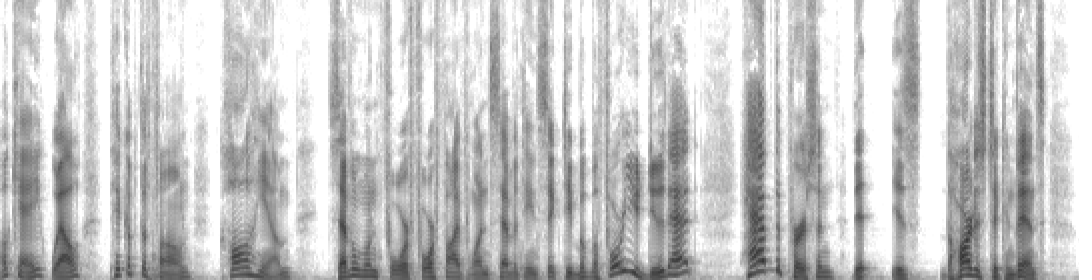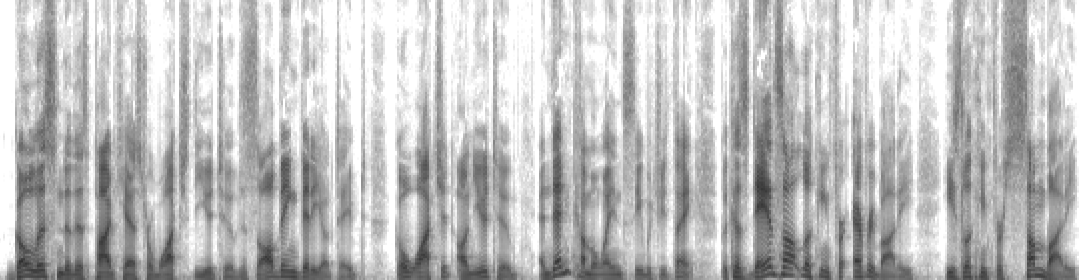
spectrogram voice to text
Okay, well, pick up the phone, call him 714-451-1760. But before you do that, have the person that is the hardest to convince go listen to this podcast or watch the YouTube. This is all being videotaped. Go watch it on YouTube and then come away and see what you think. Because Dan's not looking for everybody, he's looking for somebody,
